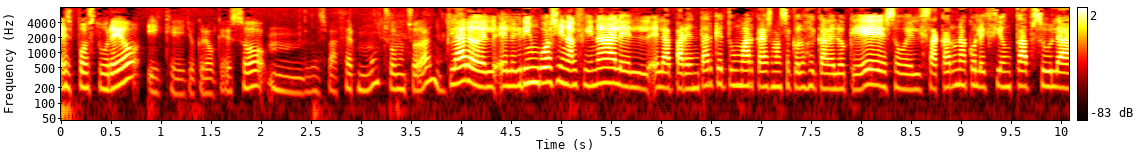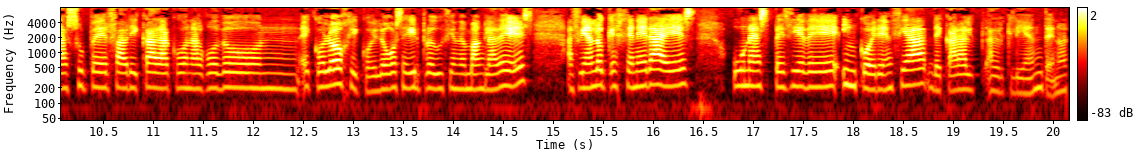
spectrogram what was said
es postureo y que yo creo que eso mm, les va a hacer mucho, mucho daño. Claro, el, greenwashing al final, el, aparentar que tu marca es más ecológica de lo que es, o el sacar una colección cápsula súper fabricada con algodón ecológico y luego seguir produciendo en Bangladesh, al final lo que genera es una especie de incoherencia de cara al, cliente, ¿no?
